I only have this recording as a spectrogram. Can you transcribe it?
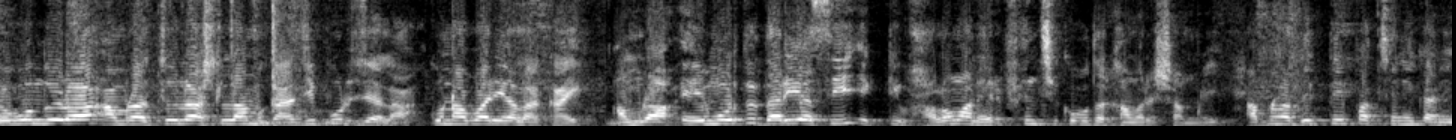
তো বন্ধুরা আমরা চলে আসলাম গাজীপুর জেলা কোনাবাড়ি এলাকায়। আমরা এই মুহূর্তে দাঁড়িয়ে আছি একটি ভালো মানের ফেন্সি কবুতর খামারের সামনে। আপনারা দেখতেই পাচ্ছেন এখানে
